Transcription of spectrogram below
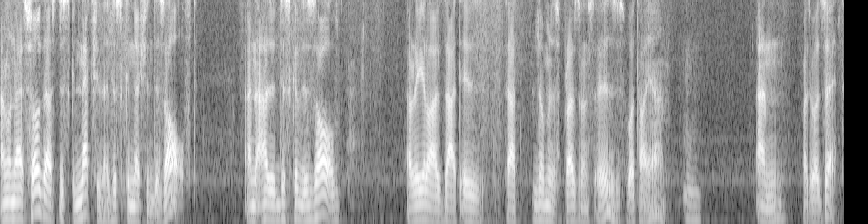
And when I saw that disconnection, the disconnection dissolved. And as it dissolved, I realized that is that luminous presence is what I am. Mm. And that was it.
